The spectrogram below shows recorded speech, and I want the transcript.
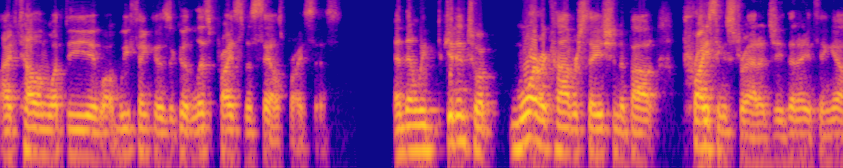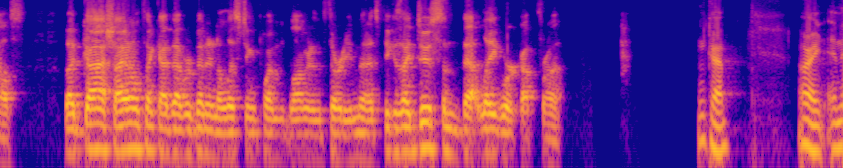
I tell them what the what we think is a good list price and a sales price is. And then we get into a more of a conversation about pricing strategy than anything else. But gosh, I don't think I've ever been in a listing appointment longer than 30 minutes because I do some that legwork up front. Okay. All right. And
